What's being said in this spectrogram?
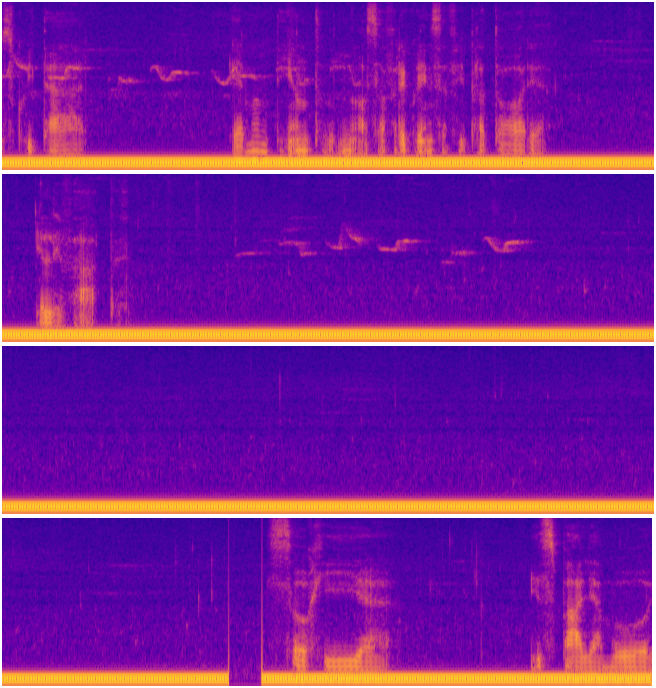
Nos cuidar é mantendo nossa frequência vibratória elevada. sorria, espalhe amor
